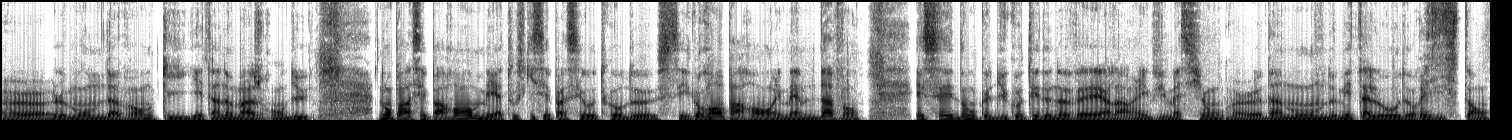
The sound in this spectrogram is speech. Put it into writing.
euh, Le Monde d'avant, qui est un hommage rendu non pas à ses parents, mais à tout ce qui s'est passé autour de ses grands-parents et même d'avant. Et c'est donc du côté de Nevers la réexhumation euh, d'un monde de métallos, de résistants,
